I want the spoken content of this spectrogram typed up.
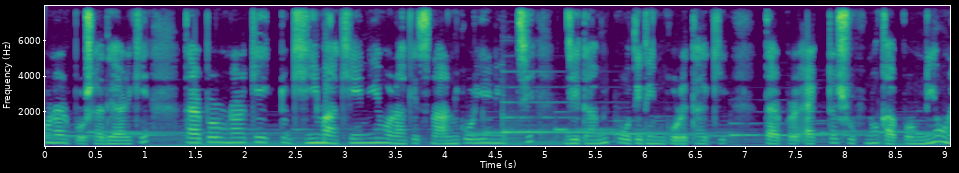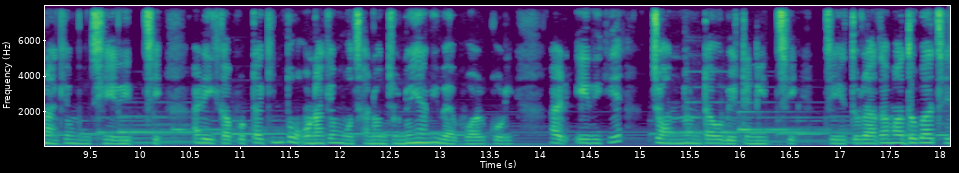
ওনার প্রসাদে আর কি। তারপর ওনাকে একটু ঘি মাখিয়ে নিয়ে ওনাকে স্নান করিয়ে নিচ্ছি, যেটা আমি প্রতিদিন করে থাকি। তারপর একটা শুকনো কাপড় নিয়ে ওনাকে মুছিয়ে দিচ্ছি। আর এই কাপড়টা কিন্তু ওনাকে মোছানোর জন্যই আমি ব্যবহার করি। আর এদিকে চন্দনটাও বেটে নিচ্ছি। যেহেতু রাধা মাধব আছে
